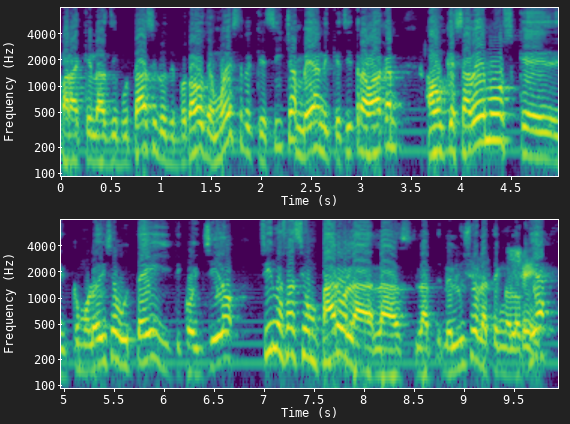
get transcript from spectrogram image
para que las diputadas y los diputados demuestren que sí chambean y que sí trabajan, aunque sabemos que, como lo dice Butey y coincido, sí nos hace un paro el uso de la tecnología.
